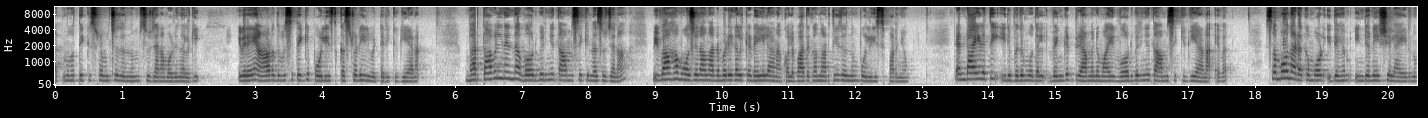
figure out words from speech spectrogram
ആത്മഹത്യയ്ക്ക് ശ്രമിച്ചതെന്നും സുജന മൊഴി നൽകി. ഇവരെ ആറു ദിവസത്തേക്ക് പോലീസ് കസ്റ്റഡിയിൽ വിട്ടിരിക്കുകയാണ്. ഭർത്താവിൽ നിന്ന് വേർപിരിഞ്ഞ് താമസിക്കുന്ന സുജന വിവാഹമോചന നടപടികൾക്കിടയിലാണ് കൊലപാതകം നടത്തിയതെന്നും പോലീസ് പറഞ്ഞു. രണ്ടായിരത്തി ഇരുപത് മുതൽ വെങ്കട്ട് രാമനുമായി വേർപിരിഞ്ഞ് താമസിക്കുകയാണ് ഇവർ. സംഭവം നടക്കുമ്പോൾ ഇദ്ദേഹം ഇന്തോനേഷ്യയിലായിരുന്നു.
